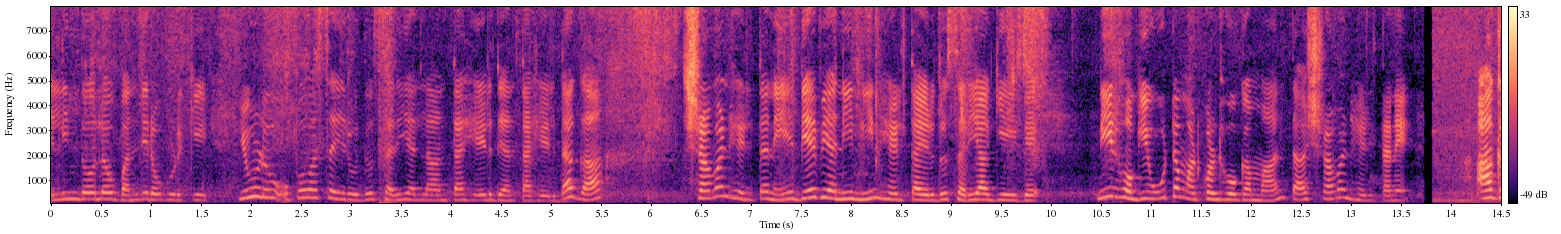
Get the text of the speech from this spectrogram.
ಎಲ್ಲಿಂದಲೋ ಬಂದಿರೋ ಹುಡುಕಿ ಇವಳು ಉಪವಾಸ ಇರುವುದು ಸರಿಯಲ್ಲ ಅಂತ ಹೇಳಿದೆ ಅಂತ ಹೇಳಿದಾಗ ಶ್ರವಣ್ ಹೇಳ್ತಾನೆ, ದೇವ್ಯಾನಿ, ನೀನು ಹೇಳ್ತಾ ಇರೋದು ಸರಿಯಾಗಿಯೇ ಇದೆ. ನೀನು ಹೋಗಿ ಊಟ ಮಾಡ್ಕೊಂಡು ಹೋಗಮ್ಮ ಅಂತ ಶ್ರವಣ್ ಹೇಳ್ತಾನೆ. ಆಗ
